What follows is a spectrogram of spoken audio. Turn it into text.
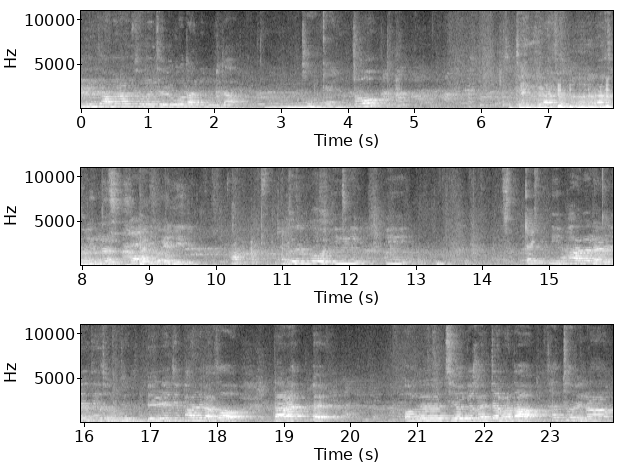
인삼을 한 손에 들고 다닙니다. 또 마수, 마수리는 아, 이거 LED. 그리고 이, 이, 이 판은 LED, 전- LED 판이라서 나라, 에, 어느 지역에 갈 때마다 사투리나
